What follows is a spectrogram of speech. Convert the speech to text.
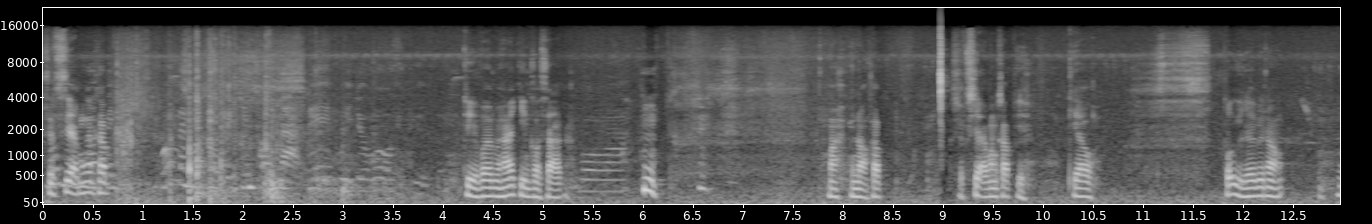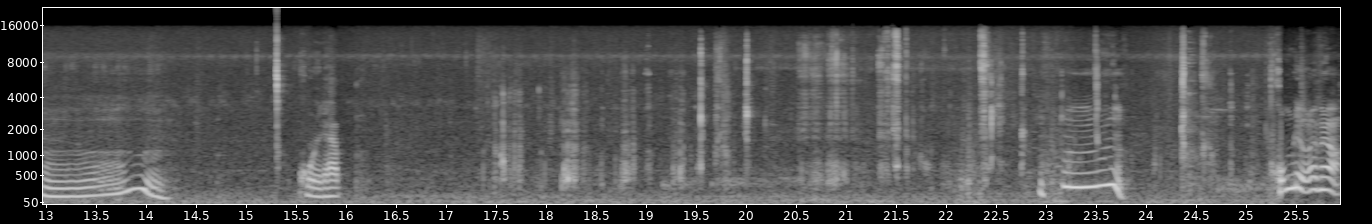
เสียบๆกันครับเพราะมันคุยโจ้โว้ให้ถือเดี๋ยวไปมาหากินข้าวสาก มาพี่น้องครับเสียบๆกันครับพี่เที่ยวโต๊ะอยู่เลยพี่น้องอืมคุยครับอืมขมเหลวเลยพี่น้อง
